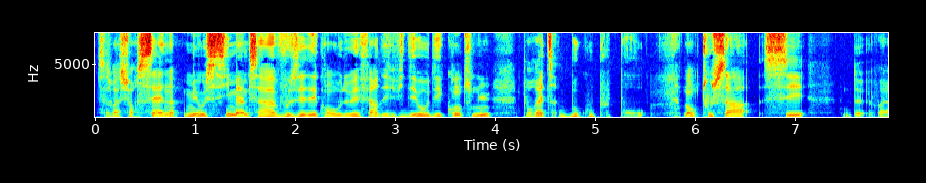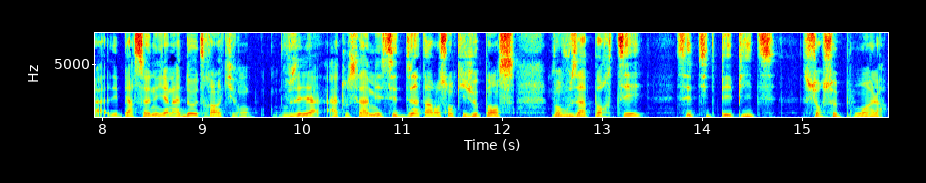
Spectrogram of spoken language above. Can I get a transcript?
ça soit sur scène, mais aussi même ça va vous aider quand vous devez faire des vidéos, des contenus pour être beaucoup plus pro. Donc tout ça, c'est de, voilà, des personnes, il y en a d'autres hein, qui vont vous aider à, tout ça, mais c'est deux interventions qui, je pense, vont vous apporter ces petites pépites sur ce point-là.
